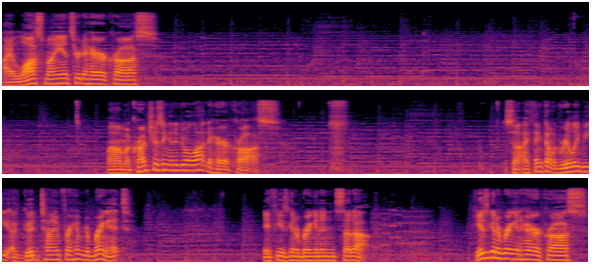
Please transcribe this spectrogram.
I lost my answer to Heracross. Um, a crunch isn't going to do a lot to Heracross. So I think that would really be a good time for him to bring it. If he's going to bring it in and set up. He is going to bring in Heracross.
